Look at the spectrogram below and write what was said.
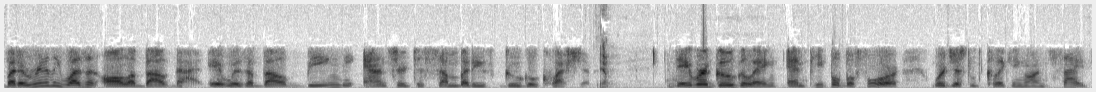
But it really wasn't all about that. It was about being the answer to somebody's Google question Yep. they were googling and people before were just clicking on sites.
